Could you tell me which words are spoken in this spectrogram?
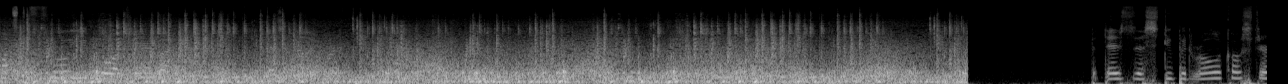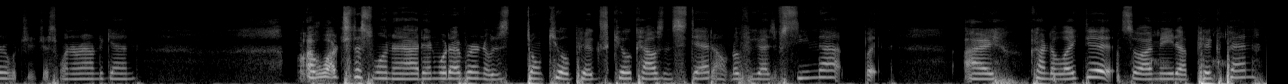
Wants to fool you, go up there, but it doesn't really work. But there's this stupid roller coaster, which it just went around again. I watched this one ad and whatever, and it was don't kill pigs, kill cows instead. I don't know if you guys have seen that, but I kind of liked it, so I made a pig pen,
